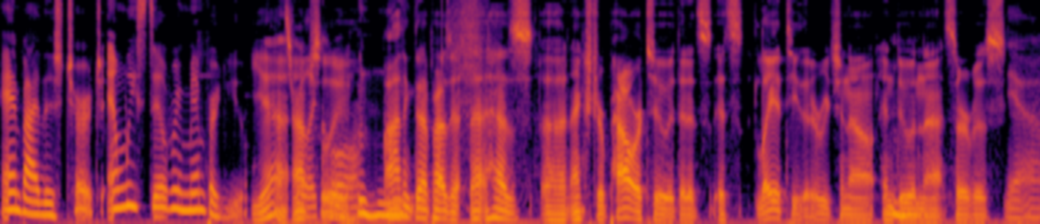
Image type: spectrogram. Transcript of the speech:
and by this church, and we still remember you. Yeah, That's really absolutely. cool. Mm-hmm. I think that has that has uh, an extra power to it that it's it's laity that are reaching out and Mm-hmm. doing that service. Yeah.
